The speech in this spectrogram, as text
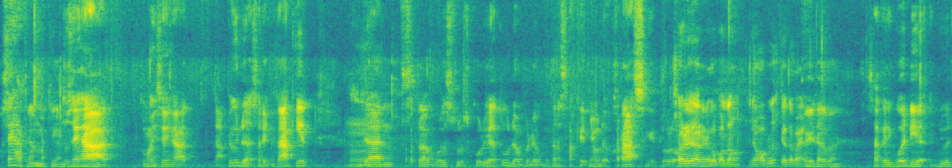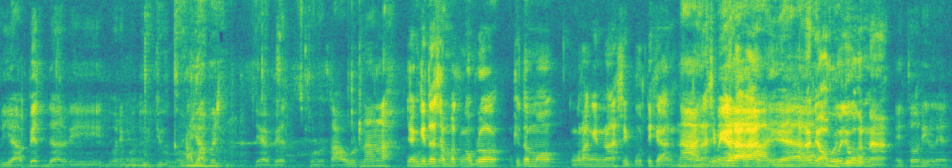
sehat kan masih kan? itu sehat, itu masih sehat. Tapi udah sering sakit. Hmm. Dan setelah gue lulus kuliah tuh udah bener-bener sakitnya udah keras gitu loh. Sorry, sorry gue potong. Nyokap lu kita apa? Sakit gue dia dua diabetes dari 2007. Oh, diabetes. Diabetes 10 tahunan lah. Yang kita sempat ngobrol, kita mau ngurangin nasi putih kan? Nah, nasi merah kan? iya. Karena nyokap gue juga kena. Itu relate.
